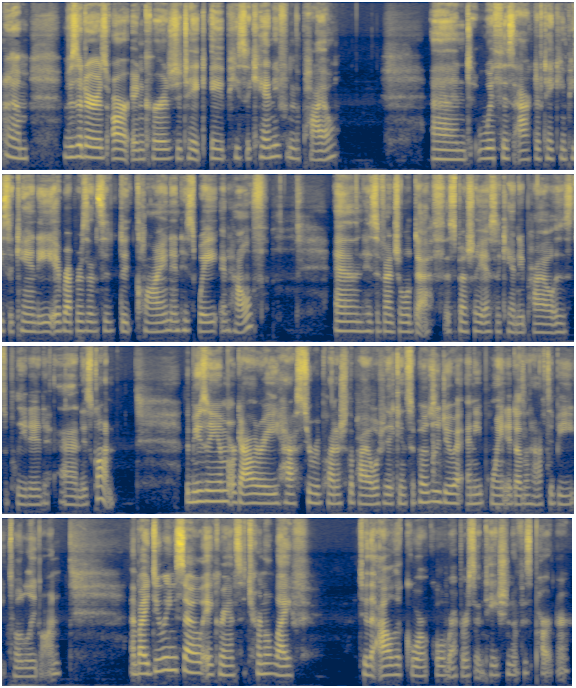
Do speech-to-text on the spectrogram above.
Um, visitors are encouraged to take a piece of candy from the pile. And with this act of taking piece of candy, it represents a decline in his weight and health and his eventual death, especially as the candy pile is depleted and is gone. The museum or gallery has to replenish the pile, which they can supposedly do at any point. It doesn't have to be totally gone. And by doing so, it grants eternal life to the allegorical representation of his partner.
